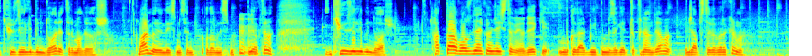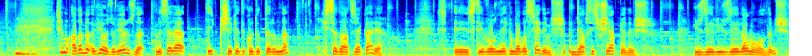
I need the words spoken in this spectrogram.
250 bin dolar yatırım alıyorlar. Var mı önünde ismi senin adamın ismi? Yok değil mi? 250 bin dolar. Hatta Wozniak önce istemiyor. Diyor ki bu kadar büyütmemize gerek yok falan diyor ama Jobs tabi bırakır mı? Şimdi adamı övüyoruz övüyoruz da mesela ilk şirketi kurduklarında hisse dağıtacaklar ya. E, Steve Wozniak'ın babası şey demiş. Jobs hiçbir şey yapmıyor demiş. %50 %50 olmamalı demiş.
